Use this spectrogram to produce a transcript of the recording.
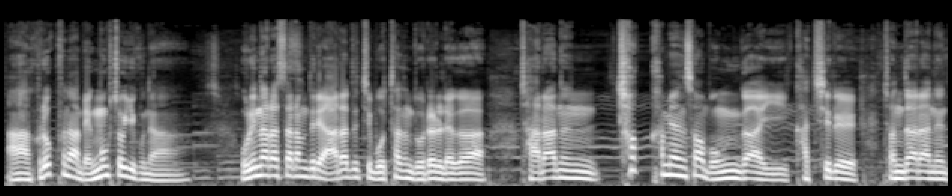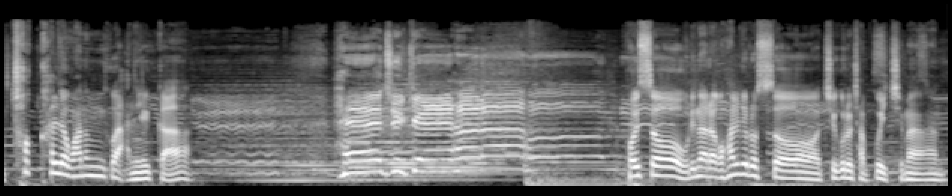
아 그렇구나 맹목적이구나. 우리나라 사람들이 알아듣지 못하는 노래를 내가 잘하는 척 하면서 뭔가 이 가치를 전달하는 척 하려고 하는 거 아닐까. 벌써 우리나라가 활류로서 지구를 잡고 있지만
